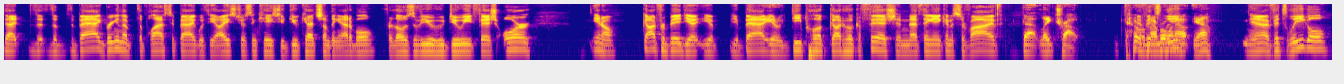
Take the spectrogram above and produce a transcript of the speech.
that the the, the bag, bringing the, the plastic bag with the ice just in case you do catch something edible. For those of you who do eat fish, or you know, God forbid you you you bad you know deep hook gut hook a fish and that thing ain't going to survive. That lake trout. Remember when out? Yeah, yeah. If it's legal,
